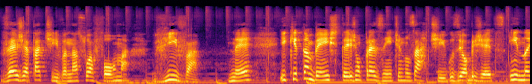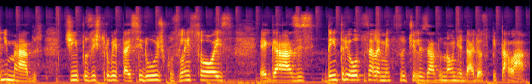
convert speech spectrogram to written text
vegetativa, na sua forma viva, né? E que também estejam presentes nos artigos e objetos inanimados, tipos instrumentais cirúrgicos, lençóis, é, gases, dentre outros elementos utilizados na unidade hospitalar,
